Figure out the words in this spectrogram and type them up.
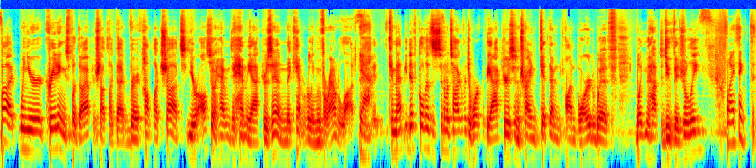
But when you're creating split diopter shots like that, very complex shots, you're also having to hem the actors in. They can't really move around a lot. Yeah. Can that be difficult as a cinematographer to work with the actors and try and get them on board with what you have to do visually? Well, I think. Th-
